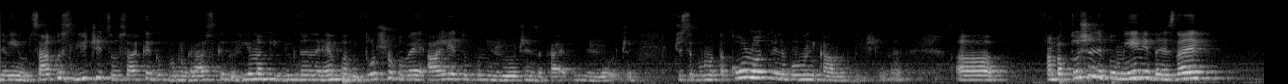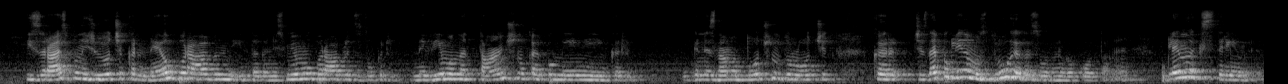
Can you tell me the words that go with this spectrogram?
ne vem, vsako sličico vsakega pornografskega filma, ki je bil kdaj narejen, pa mi točno pove, ali je to ponižujoče in zakaj je ponižujoče. Če se bomo tako lotili, ne bomo nikamor prišli. Ne. Uh, ampak to še ne pomeni, da je zdaj izraz ponižujoče kar neuporaben in da ga ne smemo uporabljati, zato ker ne vemo natančno, kaj pomeni in ker ga ne znamo točno določiti, ker če zdaj pogledamo z drugega zornega kota, ne, pogledamo ekstreme,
